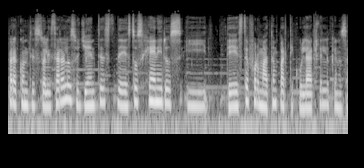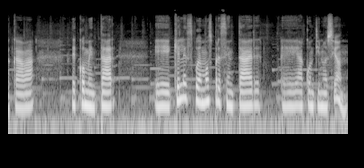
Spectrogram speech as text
para contextualizar a los oyentes de estos géneros y de este formato en particular de lo que nos acaba de comentar, eh, ¿qué les podemos presentar eh, a continuación?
